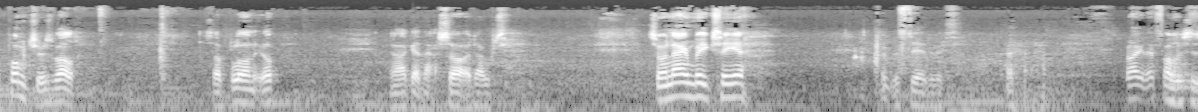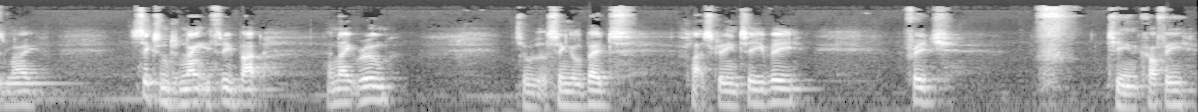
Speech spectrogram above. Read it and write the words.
a puncture as well. So I've blown it up and I'll get that sorted out. So nine weeks here. Look at the state of it. right, let's oh, Well, this is my 693 baht a night room. Two little single beds, flat screen TV, fridge, tea and coffee.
